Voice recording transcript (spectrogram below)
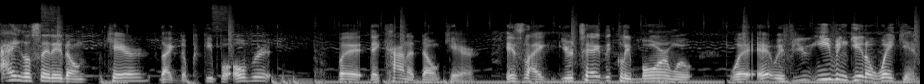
I ain't gonna say they don't care, like the people over it, but they kind of don't care. It's like you're technically born with, what if you even get awakened,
